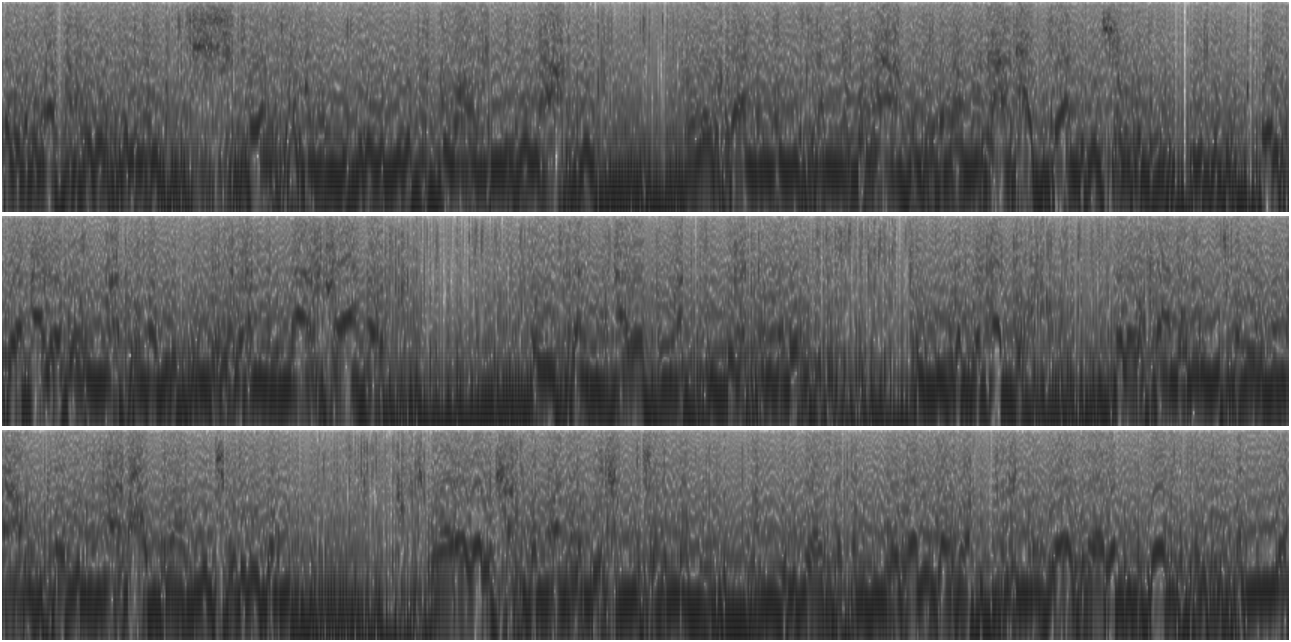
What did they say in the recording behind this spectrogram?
صلى الله عليه وسلم ويمسحون به وجوههم ولم يمنعهم ولو كان نجسا لمنعهم كما منع الحجام من شربه. قلت هذا هو المعتمد في المذهب أن الماء الطاهر قلت أن هذا هو المعتمد في المذهب. ولو كان نجسا لمنعهم كما منع الحجام من شرب ورد الحكم عن أبي حنيفة أنه نجاسة مغلظة أنه أزال النجاسة الحكمية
